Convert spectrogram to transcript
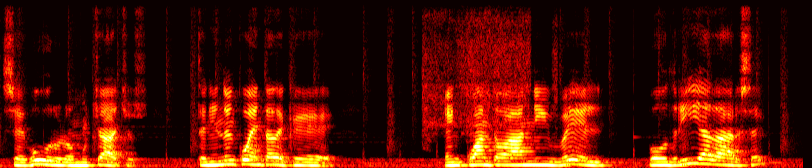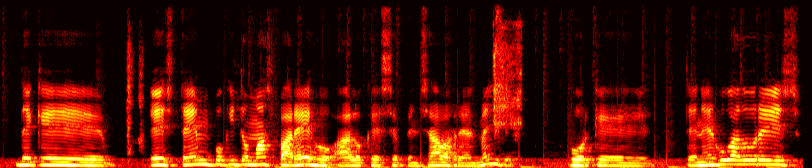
seguros los muchachos, teniendo en cuenta de que en cuanto a nivel podría darse de que esté un poquito más parejo a lo que se pensaba realmente, porque tener jugadores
